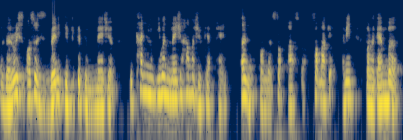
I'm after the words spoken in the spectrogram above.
the risk also is very difficult to measure. You can't even measure how much you can, can earn from the stock, uh, stock market. I mean, from the gamble.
